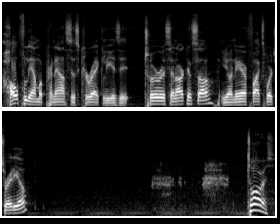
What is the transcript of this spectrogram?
hopefully, I'm gonna pronounce this correctly. Is it Tourist in Arkansas? You on the air, Fox Sports Radio? Taurus.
